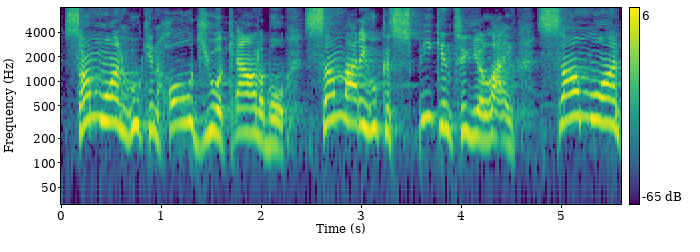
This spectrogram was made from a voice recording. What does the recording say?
someone who can hold you accountable, somebody who could speak into your life, someone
